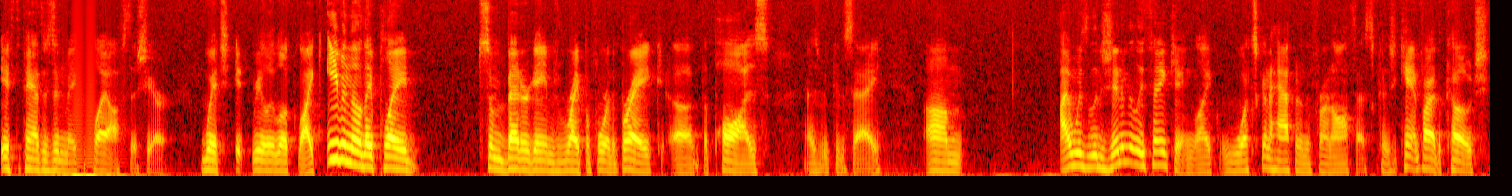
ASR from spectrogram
if the Panthers didn't make the playoffs this year which it really looked like, even though they played some better games right before the break, uh, the pause, as we could say. Um, I was legitimately thinking, like, what's going to happen in the front office? Because you can't fire the coach.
